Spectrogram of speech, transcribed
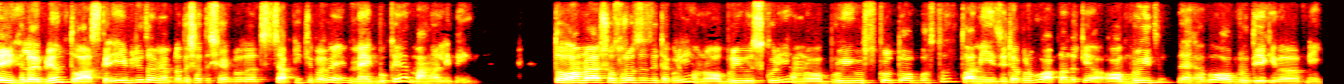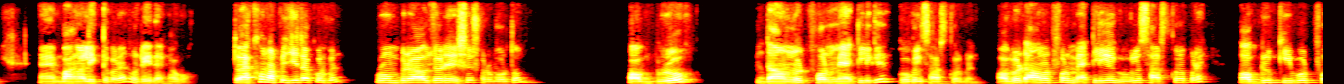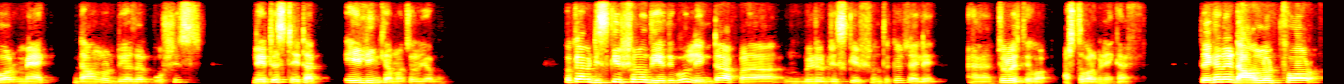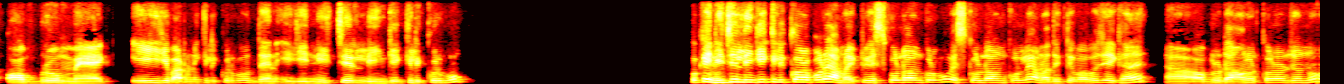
এই hello everyone তো আজকের এই ভিডিওতে আমি আপনাদের সাথে শেয়ার করতে যাচ্ছি আপনি কীভাবে ম্যাকবুকে বাংলা লিপি তো আমরা সচরাচর যেটা করি, আমরা অব্রু ইউজ করি, আমরা অব্রু ইউজ করতে অভ্যস্ত। তো আমি যেটা করব, আপনাদেরকে অব্রুই দেখাবো। অব্রু দিয়ে কীভাবে আপনি বাংলা লিখতে পারেন, ওটাই দেখাবো। তো এখন আপনি যেটা করবেন ক্রোম ব্রাউজারে এসে সর্বপ্রথম অব্রু ডাউনলোড ফর ম্যাক লিখে গুগল সার্চ করবেন। অব্রু ডাউনলোড ফর ম্যাক লিখে গুগলে সার্চ করার পরে Avro keyboard for Mac download দুই হাজার পঁচিশ লেটেস্ট এটা এই লিঙ্কে আমরা চলে যাব। ওকে আমি ডিসক্রিপশনও দিয়ে দিব লিঙ্কটা আপনারা ভিডিও ডিসক্রিপশন থেকে চাইলে চলে যেতে আসতে পারবেন এখানে। তো এখানে ডাউনলোড ফর অব্রো ম্যাক এই যে বাটনে ক্লিক করব দেন এই যে নিচের লিঙ্কে ক্লিক করব। ওকে নিচের লিঙ্কে ক্লিক করার পরে আমরা একটু স্ক্রল ডাউন করব। স্ক্রল ডাউন করলে আমরা দেখতে পাবো যে এখানে অব্রো ডাউনলোড করার জন্য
